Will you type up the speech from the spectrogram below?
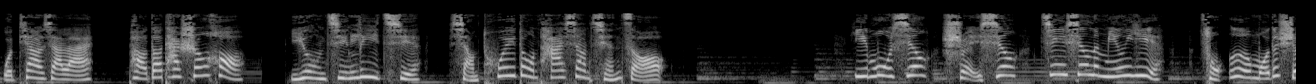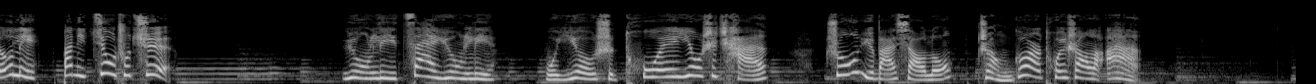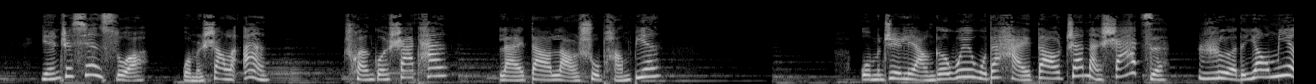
我跳下来，跑到他身后，用尽力气想推动他向前走。以木星、水星、金星的名义，从恶魔的手里把你救出去。用力再用力，我又是推又是铲。终于把小龙整个推上了岸。沿着线索，我们上了岸，穿过沙滩，来到老树旁边。我们这两个威武的海盗沾满沙子，热的要命。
